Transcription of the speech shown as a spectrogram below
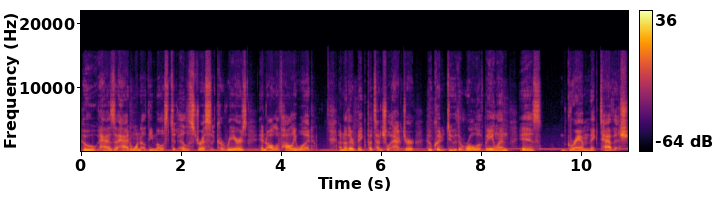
who has had one of the most illustrious careers in all of Hollywood. Another big potential actor who could do the role of Baylan is Graham McTavish,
